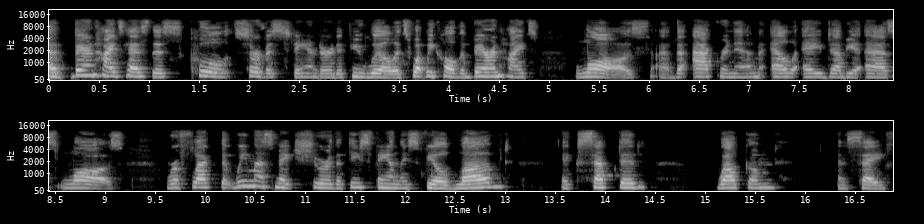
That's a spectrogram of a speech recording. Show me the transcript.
Uh, Barren Heights has this cool service standard, if you will. It's what we call the Barren Heights laws, uh, the acronym LAWS laws reflect that we must make sure that these families feel loved, accepted, welcomed, and safe.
